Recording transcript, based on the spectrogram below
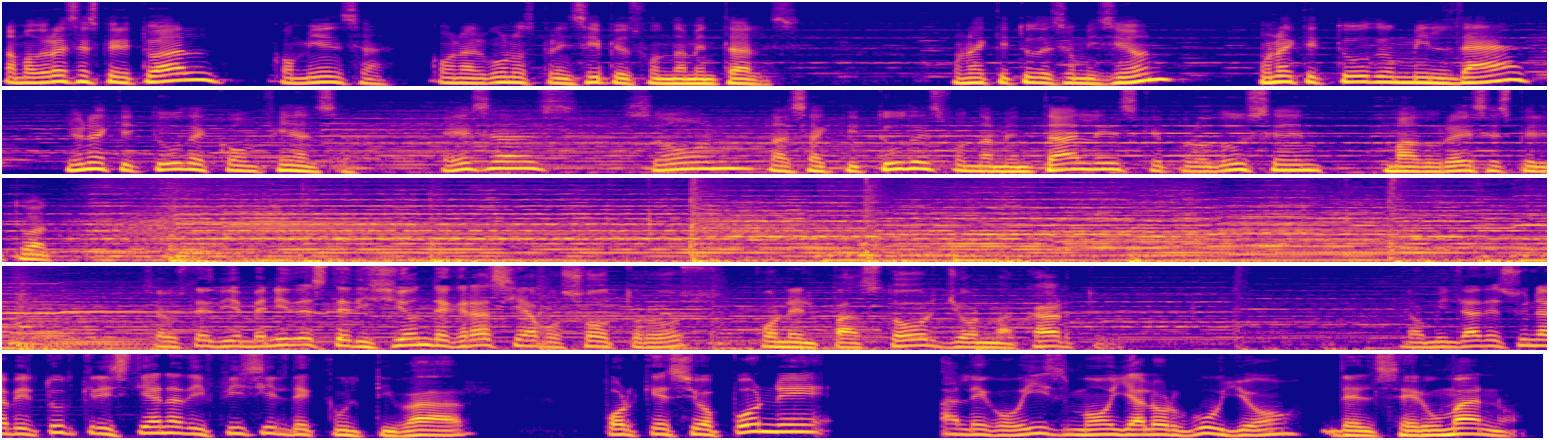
La madurez espiritual comienza con algunos principios fundamentales. Una actitud de sumisión, una actitud de humildad y una actitud de confianza. Esas son las actitudes fundamentales que producen madurez espiritual. Sea usted bienvenido a esta edición de Gracia a vosotros con el pastor John MacArthur. La humildad es una virtud cristiana difícil de cultivar porque se opone al egoísmo y al orgullo del ser humano.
